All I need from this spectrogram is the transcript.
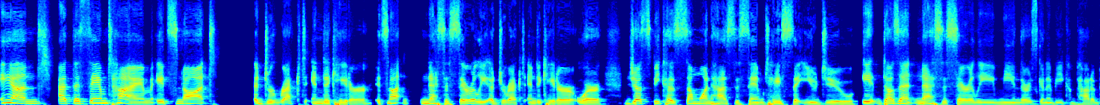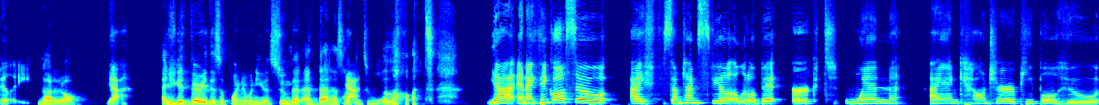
and at the same time it's not a direct indicator. It's not necessarily a direct indicator, or just because someone has the same tastes that you do, it doesn't necessarily mean there's going to be compatibility. Not at all. Yeah. And you get very disappointed when you assume that. And that has happened yeah. to me a lot. Yeah. And I think also I sometimes feel a little bit irked when I encounter people who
